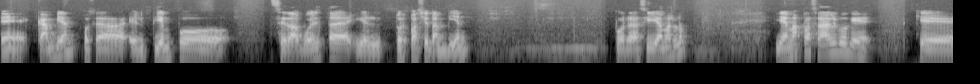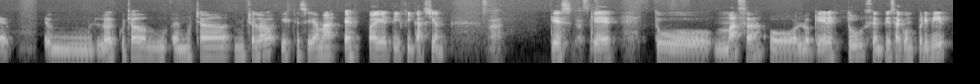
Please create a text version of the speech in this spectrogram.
eh, cambian, o sea, el tiempo se da vuelta y el, tu espacio también, por así llamarlo. Y además pasa algo que, que em, lo he escuchado en, mucha- en muchos lados y es que se llama espaguetificación, Ah, que es que tu masa o lo que eres tú se empieza a comprimir,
